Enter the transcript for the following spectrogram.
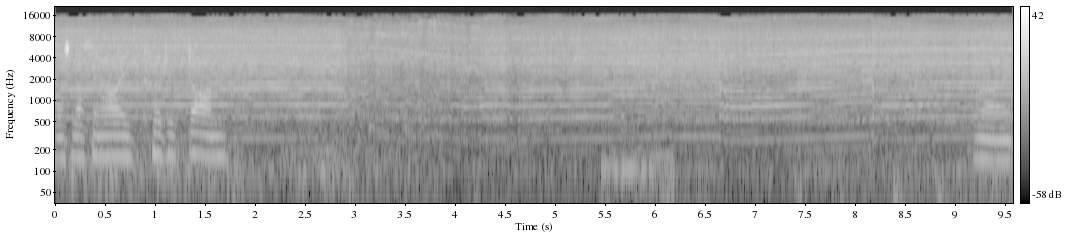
There's nothing I could have done. Right.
